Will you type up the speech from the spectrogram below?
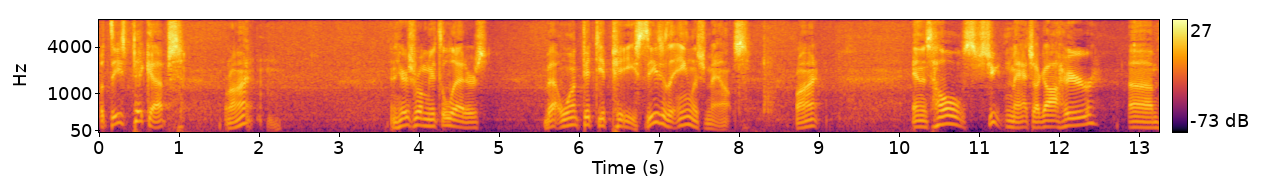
But these pickups, right? And here's where I'm going to get the letters. About 150 a piece. These are the English mounts, right? And this whole shooting match I got here, um,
